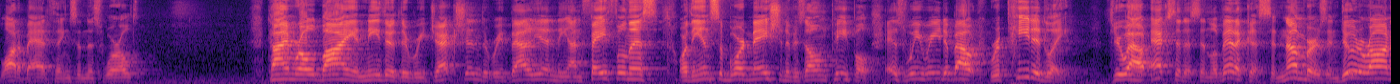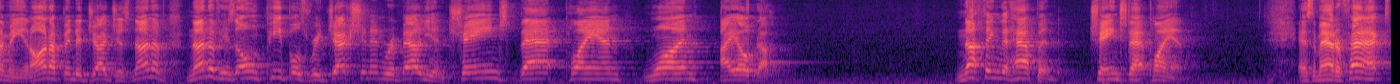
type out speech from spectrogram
a lot of bad things in this world. Time rolled by, and neither the rejection, the rebellion, the unfaithfulness, or the insubordination of his own people, as we read about repeatedly throughout Exodus and Leviticus and Numbers and Deuteronomy and on up into Judges, none of, none of his own people's rejection and rebellion changed that plan one iota. Nothing that happened changed that plan. As a matter of fact,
